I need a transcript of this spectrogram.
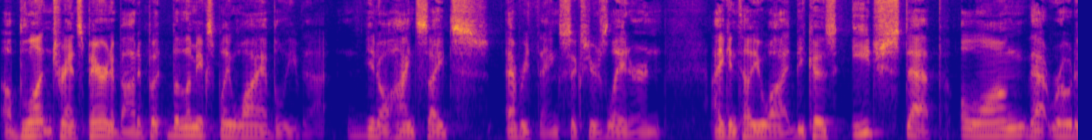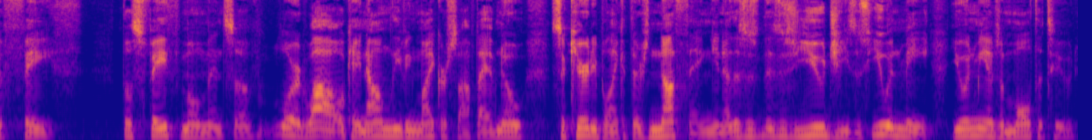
uh, blunt and transparent about it, but, but let me explain why I believe that. You know, hindsight's everything six years later. And I can tell you why. Because each step along that road of faith, those faith moments of, Lord, wow, okay, now I'm leaving Microsoft. I have no security blanket. There's nothing. You know, this is this is you, Jesus, you and me, you and me as a multitude.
